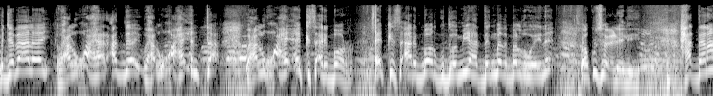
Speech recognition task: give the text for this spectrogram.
majabaaley waxaa lagu qaxay arcaddey waxaa lagu qaxay inta. Waxaa lagu qaxay ekis ariboor ekis ariboor gudoomiyaha degmada beledweyne waa ku soo celceliyey. Haddana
